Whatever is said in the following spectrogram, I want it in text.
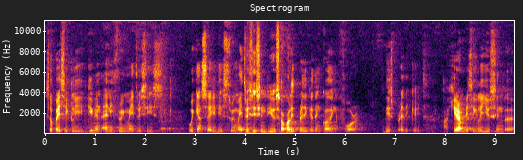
So basically, given any three matrices, we can say these three matrices induce a valid predicate encoding for this predicate. Uh, here I'm basically using the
